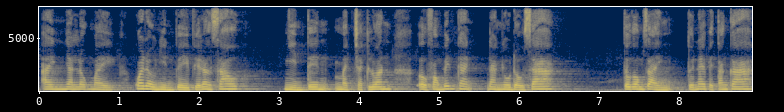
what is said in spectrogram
Anh nhăn lông mày, Quay đầu nhìn về phía đằng sau. Nhìn tên Mạch Trạch Luân Ở phòng bên cạnh đang nhô đầu ra. Tôi không rảnh, tối nay phải tăng ca.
